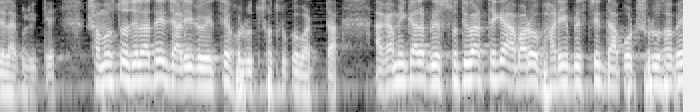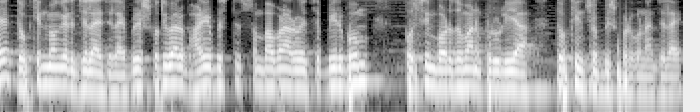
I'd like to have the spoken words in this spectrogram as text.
জেলাগুলিতে। সমস্ত জেলাতেই জারি রয়েছে হলুদ সতর্কবার্তা। আগামীকাল বৃহস্পতিবার থেকে আবারও ভারী বৃষ্টির দাপট শুরু হবে। দক্ষিণবঙ্গের জেলায় জেলায় বৃহস্পতিবার ভারী বৃষ্টির সম্ভাবনা রয়েছে বীরভূম, পশ্চিম বর্ধমান, পুরুলিয়া, দক্ষিণ চব্বিশ পরগনা জেলায়।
